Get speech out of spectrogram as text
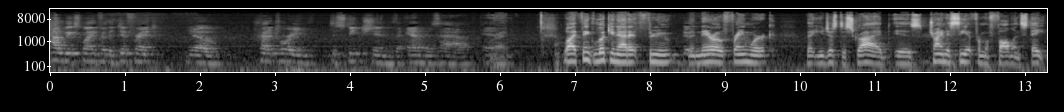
how do we explain for the different, you know, predatory distinctions that animals have? And Right. Well, I think looking at it through the narrow framework that you just described is trying to see it from a fallen state.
